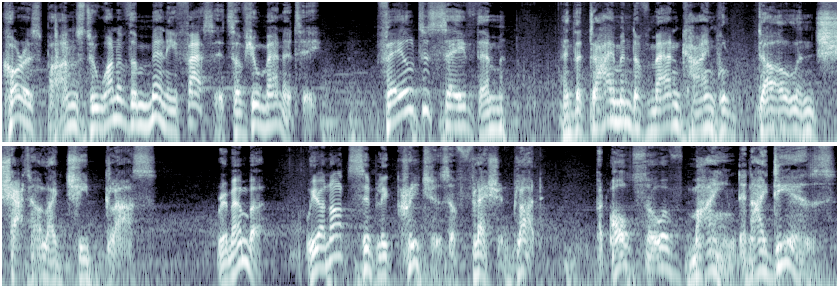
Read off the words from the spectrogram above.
corresponds to one of the many facets of humanity. Fail to save them, and the diamond of mankind will dull and shatter like cheap glass. Remember, we are not simply creatures of flesh and blood, but also of mind and ideas.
